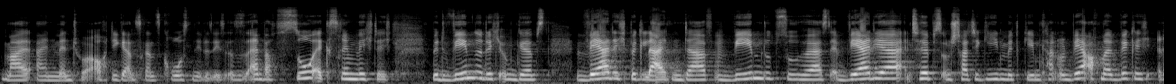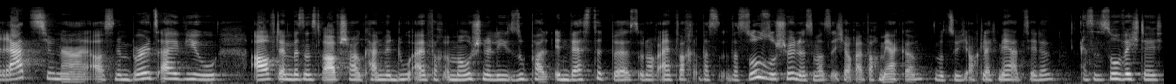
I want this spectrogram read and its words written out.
mal einen Mentor, auch die ganz, ganz großen, die du siehst. Es ist einfach so extrem wichtig, mit wem du dich umgibst, wer dich begleiten darf, wem du zuhörst, wer dir Tipps und Strategien mitgeben kann und wer auch mal wirklich rational aus einem Bird's Eye View auf dein Business draufschauen kann, wenn du einfach emotionally super invested bist und auch einfach, was, was so, so schön ist und was ich auch einfach merke, wozu ich auch gleich mehr erzähle. Es ist so wichtig,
